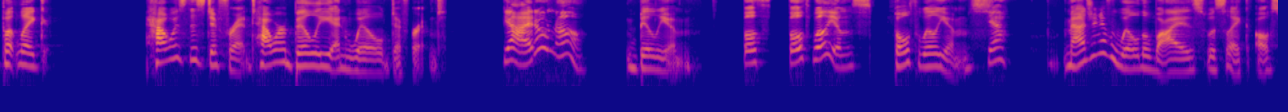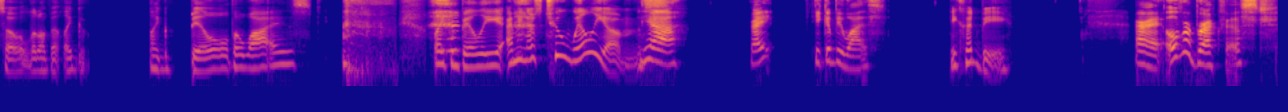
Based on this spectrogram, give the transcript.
But like how is this different? How are Billy and Will different? Yeah, I don't know. Billiam. Both both Williams. Both Williams. Yeah. Imagine if Will the Wise was like also a little bit like like Bill the Wise. like Billy. I mean, there's two Williams. Yeah. Right? He could be wise. He could be. All right, over breakfast,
